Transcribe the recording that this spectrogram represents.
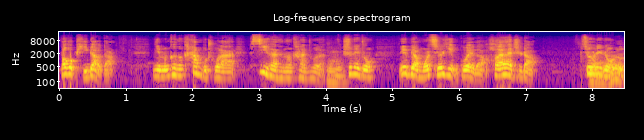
包括皮表带儿，你们可能看不出来，细看才能看出来，是那种那个表膜其实挺贵的，后来才知道，就是那种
